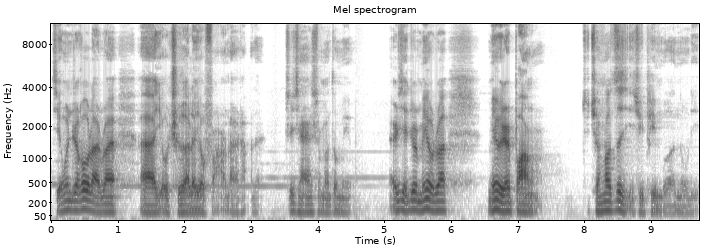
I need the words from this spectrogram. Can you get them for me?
结婚之后了，说呃有车了，有房了啥的，之前什么都没有，而且就是没有说没有人帮，全靠自己去拼搏努力。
